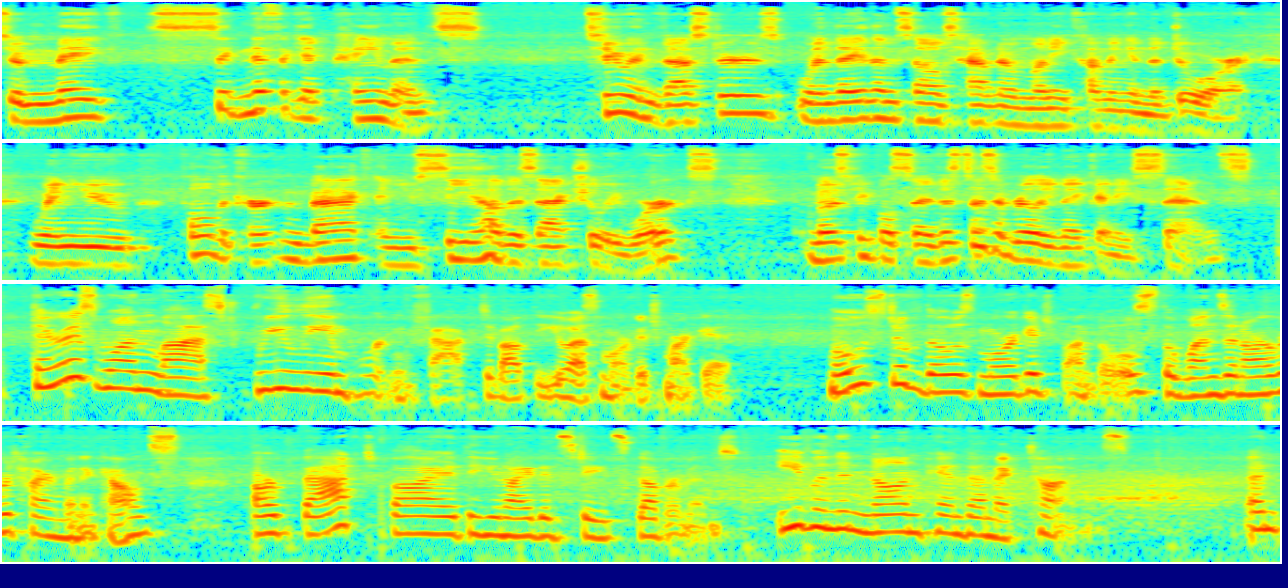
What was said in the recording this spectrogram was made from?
to make significant payments to investors when they themselves have no money coming in the door? When you pull the curtain back and you see how this actually works, most people say this doesn't really make any sense. There is one last really important fact about the US mortgage market. Most of those mortgage bundles, the ones in our retirement accounts, are backed by the United States government, even in non pandemic times. And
